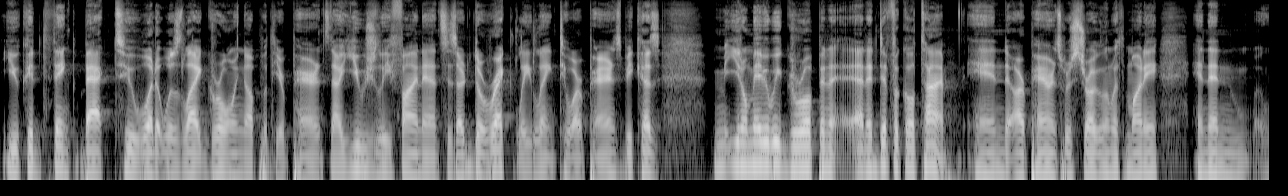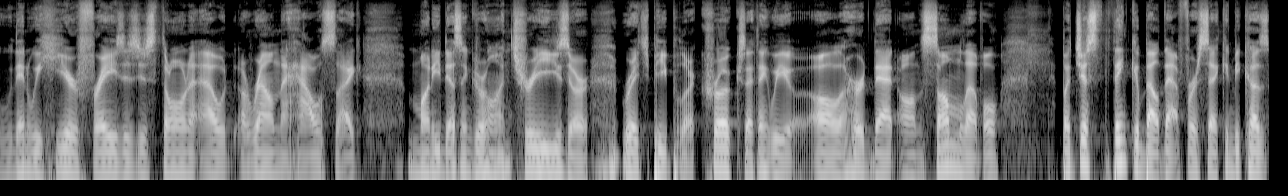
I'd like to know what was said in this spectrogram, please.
you could think back to what it was like growing up with your parents. Now, usually finances are directly linked to our parents because you know maybe we grew up in a, at a difficult time and our parents were struggling with money and then then we hear phrases just thrown out around the house like money doesn't grow on trees or rich people are crooks. I think we all heard that on some level. But just think about that for a second because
